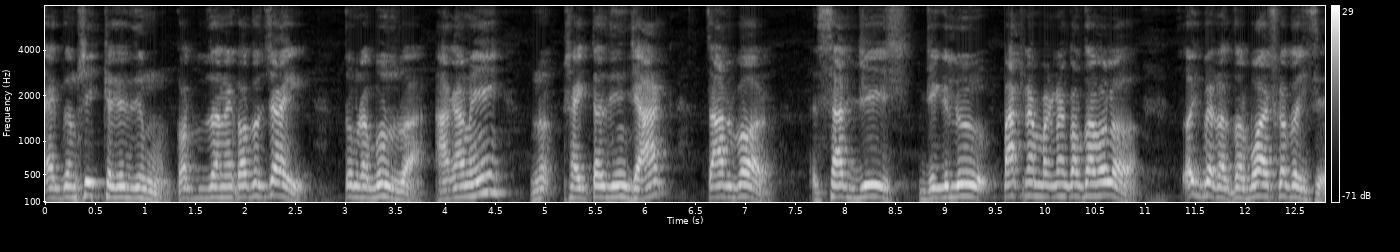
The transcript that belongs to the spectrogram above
একদম শিক্ষা দিয়ে দিব কত জানে কত চাই, তোমরা বুঝবা। আগামী ষাটটা দিন যাক, তারপর সার্জিস যেগুলো পাকনা পাকনা কথা বলো, ওই বেটা তোর বয়স কত হয়েছে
